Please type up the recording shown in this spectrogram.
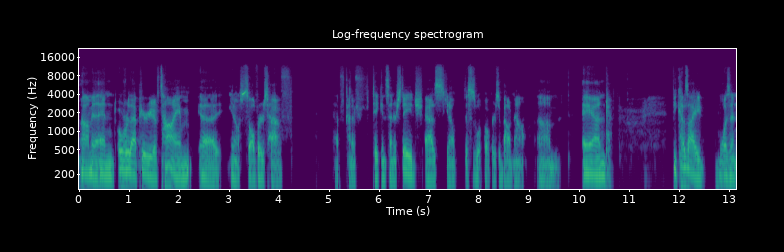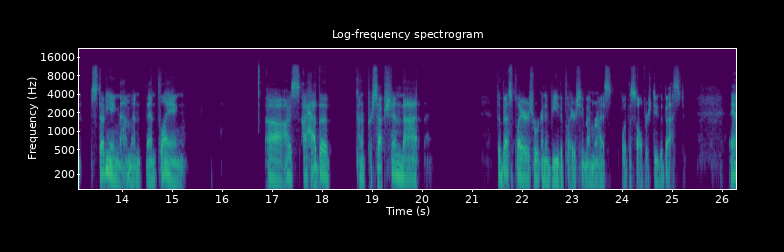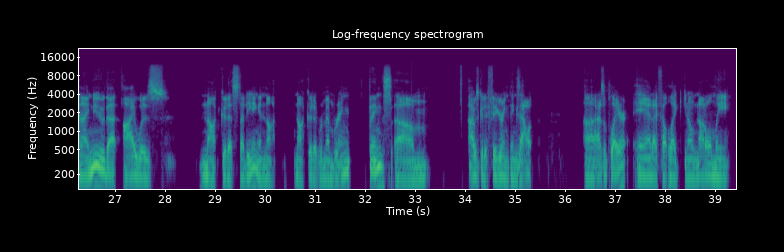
um, and, and, over that period of time, uh, you know, solvers have have kind of taken center stage as you know this is what poker is about now. Um, and because I wasn't studying them and and playing, uh, I was I had the kind of perception that the best players were going to be the players who memorized what the solvers do the best. And I knew that I was not good at studying and not not good at remembering things. Um, I was good at figuring things out uh, as a player, and I felt like you know not only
